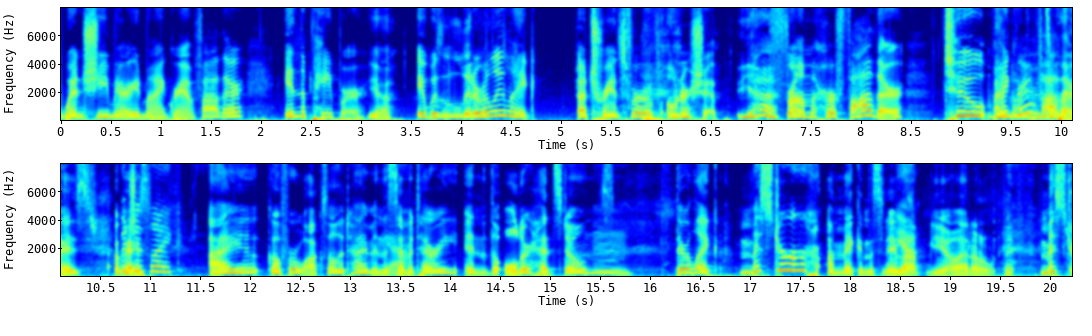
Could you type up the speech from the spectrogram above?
when she married my grandfather, in the paper, Yeah. it was literally like a transfer of ownership Yeah. from her father to my I'm grandfather, surprised. Okay. which is like I go for walks all the time in the Yeah. cemetery and the older headstones, mm, they're like Mr. I'm making this name Yeah. up, you know, I don't Mr.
